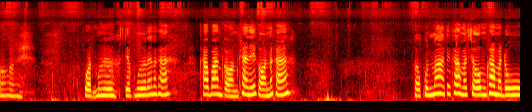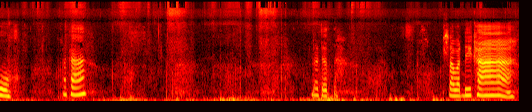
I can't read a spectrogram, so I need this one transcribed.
อ้ยปวดมือเจ็บมือแล้วนะคะ เข้าบ้านก่อนแค่นี้ก่อนนะคะ ขอบคุณมากที่เข้ามาชมเข้ามาดูนะคะเราจะสวัสดีค่ะ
